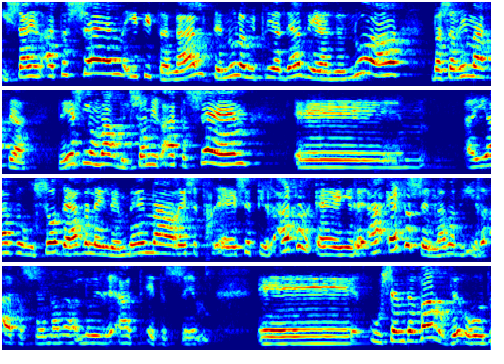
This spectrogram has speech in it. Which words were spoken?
אישה יראת השם היא תתעלל תנו לה מפרי ידיה ויעללוה בשערים מעשיה. ויש לומר בלשון יראת השם אה, היה פירושו דאבה לילממה אשת יראה את השם, למה יראת השם, למה לא יראת את השם, אה, הוא שם דבר. ועוד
